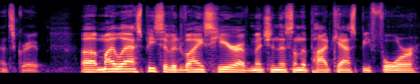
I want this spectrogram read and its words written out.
That's great. Uh, my last piece of advice here, I've mentioned this on the podcast before.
